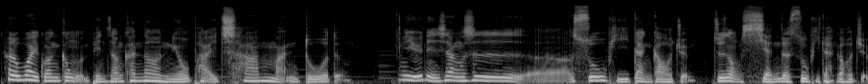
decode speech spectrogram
它的外观跟我们平常看到的牛排差蛮多的，有点像是呃酥皮蛋糕卷，就是那种咸的酥皮蛋糕卷，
